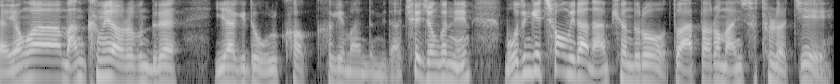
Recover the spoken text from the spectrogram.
예, 영화만큼이나 여러분들의 이야기도 울컥하게 만듭니다. 최정근님, 모든 게 처음이라 남편으로 또 아빠로 많이 서툴렀지.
